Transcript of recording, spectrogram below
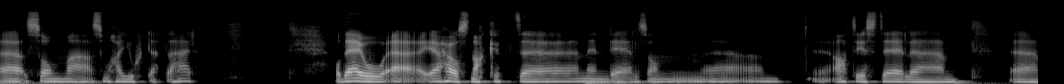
uh, som, uh, som har gjort dette her. Og det er jo eh, Jeg har jo snakket eh, med en del sånn uh, ateister eller eh,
